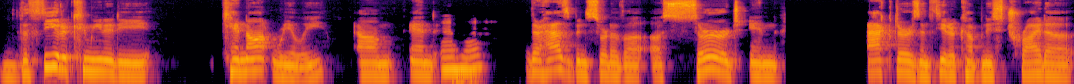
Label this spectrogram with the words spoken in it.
the theater community cannot really um, and mm-hmm there has been sort of a, a surge in actors and theater companies try to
